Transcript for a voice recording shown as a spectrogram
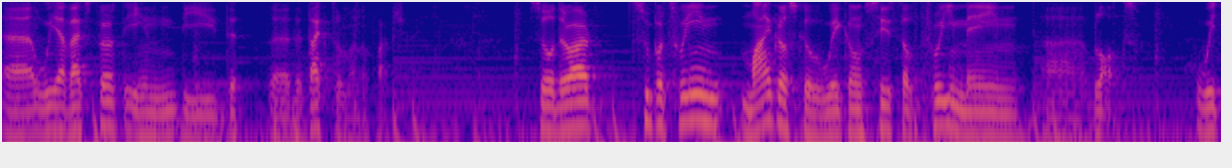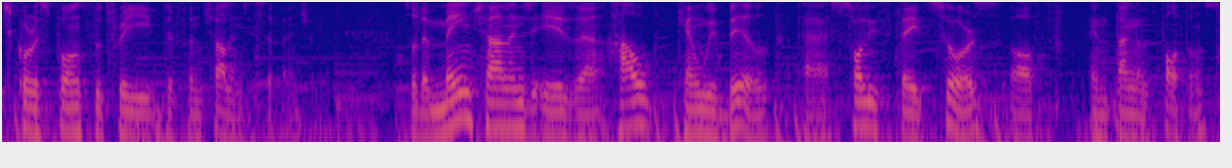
Uh, we have experts in the, the uh, detector manufacturing. So there are SuperTwin microscope which consist of three main uh, blocks, which corresponds to three different challenges eventually. So the main challenge is uh, how can we build a solid state source of entangled photons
